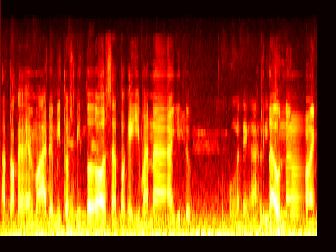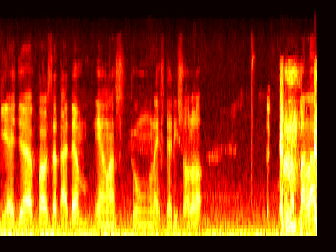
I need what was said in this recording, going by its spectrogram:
Apakah emang ada mitos-mitos? Apa kayak gimana gitu? mumpung ada yang ahli Kita undang lagi aja Pak Ustadz Adam yang langsung live dari Solo. Selamat malam,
